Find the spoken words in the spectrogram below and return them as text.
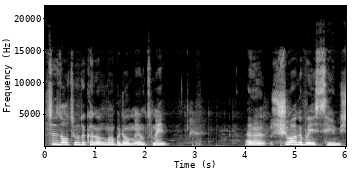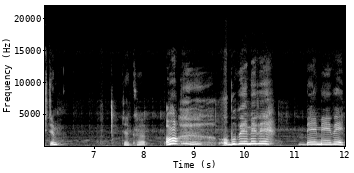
Siz de o sırada kanalıma abone olmayı unutmayın. Hemen şu arabayı sevmiştim. Bir dakika. O bu BMW. BMW.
